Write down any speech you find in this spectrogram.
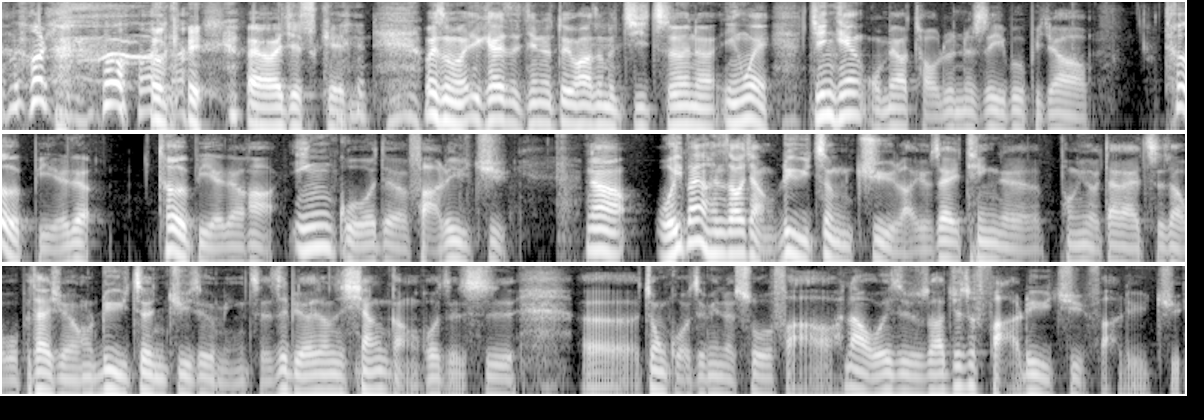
我没有冷漠。OK，I just kidding。为什么一开始今天的对话这么机车呢？因为今天我们要讨论的是一部比较特别的、特别的哈英国的法律剧。那我一般很少讲律政剧了，有在听的朋友大概知道，我不太喜欢用律政剧这个名字，这比较像是香港或者是呃中国这边的说法哦。那我一直就说它就是法律剧，法律剧。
